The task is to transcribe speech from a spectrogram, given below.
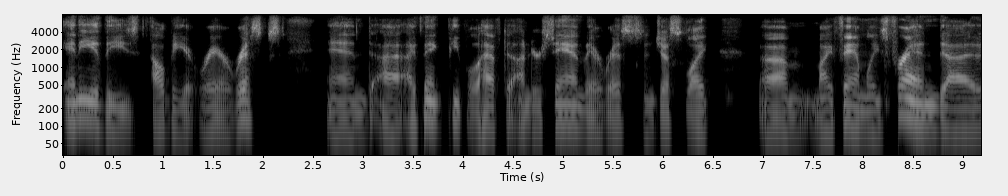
any of these, albeit rare risks. And uh, I think people have to understand their risks. And just like um, my family's friend, uh,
